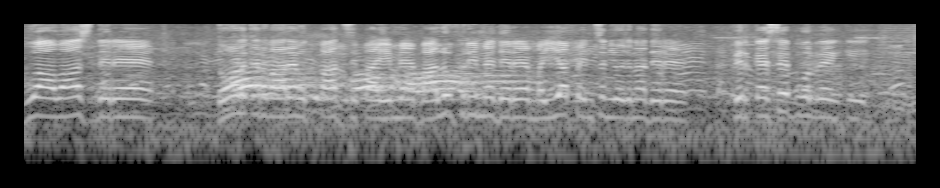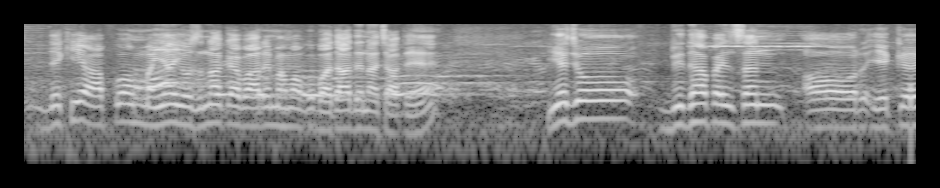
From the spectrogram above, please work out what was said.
अबुआ आवास दे रहे हैं दौड़ करवा रहे हैं उत्पाद सिपाही में बालू फ्री में दे रहे हैं मैया पेंशन योजना दे रहे हैं। फिर कैसे बोल रहे हैं कि देखिए आपको हम मैया योजना के बारे में हम आपको बता देना चाहते हैं। ये जो वृद्धा पेंशन और एक अ,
